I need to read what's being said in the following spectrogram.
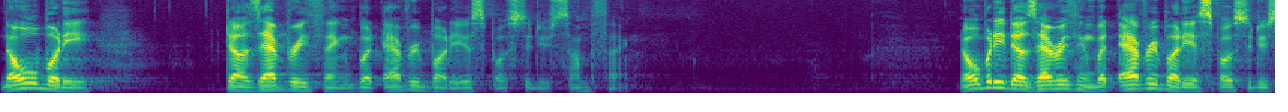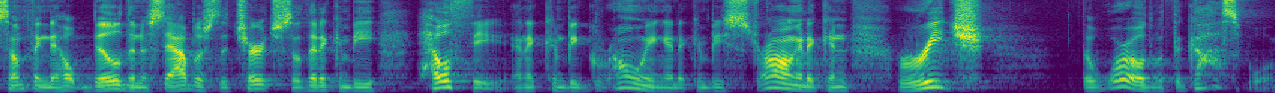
Nobody does everything, but everybody is supposed to do something. Nobody does everything, but everybody is supposed to do something to help build and establish the church so that it can be healthy and it can be growing and it can be strong and it can reach the world with the gospel.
